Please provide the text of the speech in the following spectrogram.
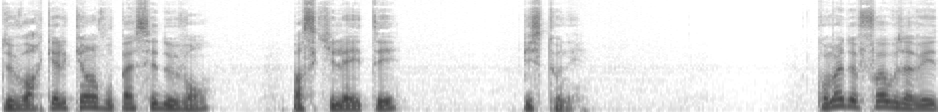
de voir quelqu'un vous passer devant parce qu'il a été pistonné? Combien de fois vous avez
